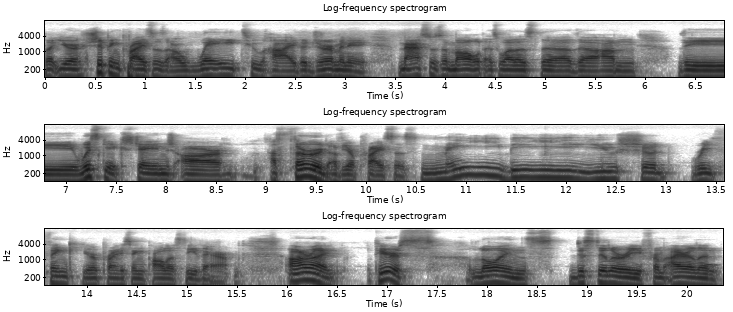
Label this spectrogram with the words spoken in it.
but your shipping prices are way too high to Germany. Masters of Malt as well as the the um, the whiskey exchange are a third of your prices. Maybe you should rethink your pricing policy there. All right, Pearse Lyons Distillery from Ireland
